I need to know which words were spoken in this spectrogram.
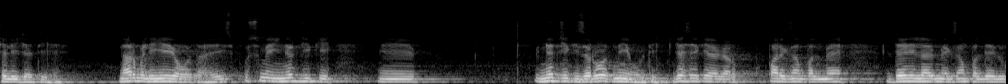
चली जाती है। नॉर्मली ये होता है। इस उसमें एनर्जी की एनर्जी की ज़रूरत नहीं होती। जैसे कि अगर फॉर एग्जांपल मैं डेली लाइफ में एग्जांपल दे दूँ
